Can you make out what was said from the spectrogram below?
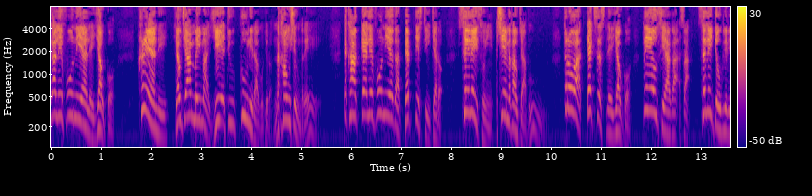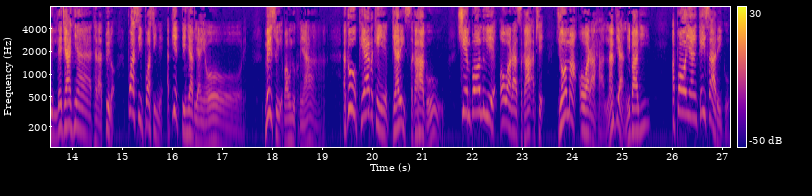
ကယ်လီဖိုးနီးယားလေရောက်ကောခရိယန်တွေယောက်ျားမိန်းမရေအတူကူးနေတာကိုကြတော့နှာခေါင်းရှုံတယ်တခါကယ်လီဖိုးနီးယားက Baptist တွေကြတော့ဆေးလိပ်ဆိုရင်အရှင်းမတော့ကြဘူး သူတို့က Texas လေရောက်ကောသင်းအုပ်ဆရာကအစဆက်လိတ်တုံကလေးတွေလက်ချညှမ်းထားတာတွေ့တော့ပွားစီပွားစီနဲ့အပြစ်တင်ကြပြန်ရောတဲ့မိတ်ဆွေအပေါင်းတို့ခင်ဗျာအခုဘုရားသခင်ရဲ့ဗျာဒိတ်စကားကိုရှင်ပေါလုရဲ့ဩဝါဒစကားအဖြစ်ယောမဩဝါဒဟာလမ်းပြနေပါပြီအပေါ်ယံကိစ္စတွေကို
